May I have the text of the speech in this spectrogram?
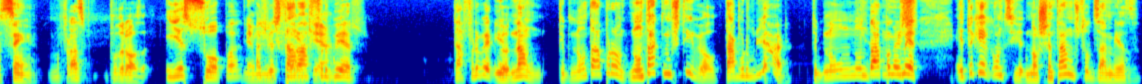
sim, uma frase poderosa. E a sopa, É às vezes estava a é. ferver. Está a ferver. E eu, não, tipo, não está pronto, não está comestível, está a borbulhar. Tipo, não, não dá para Mas- comer. Então o que é que acontecia? Nós sentávamos todos à mesa,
